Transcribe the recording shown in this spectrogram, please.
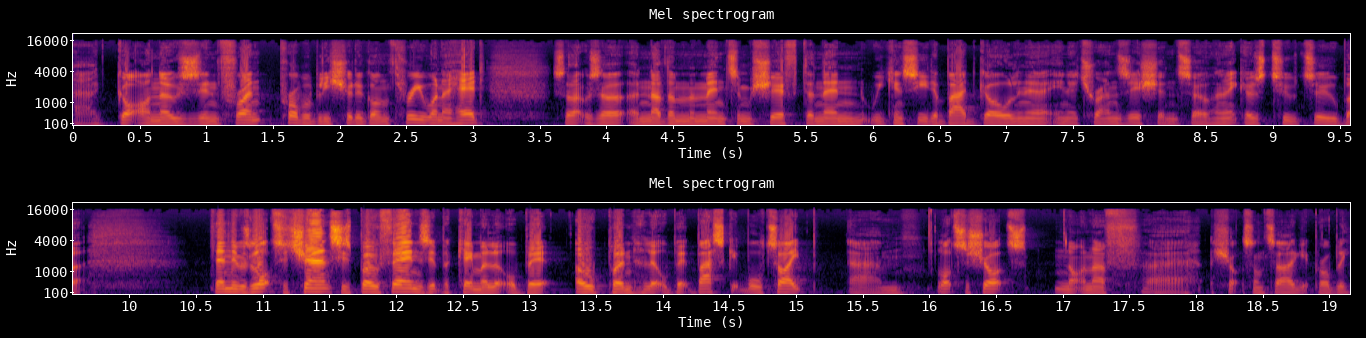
Uh, got our noses in front, probably should have gone 3 1 ahead. So that was a, another momentum shift. And then we concede a bad goal in a, in a transition. So, and it goes 2 2. But then there was lots of chances both ends. It became a little bit open, a little bit basketball type. Um, lots of shots, not enough uh, shots on target, probably.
